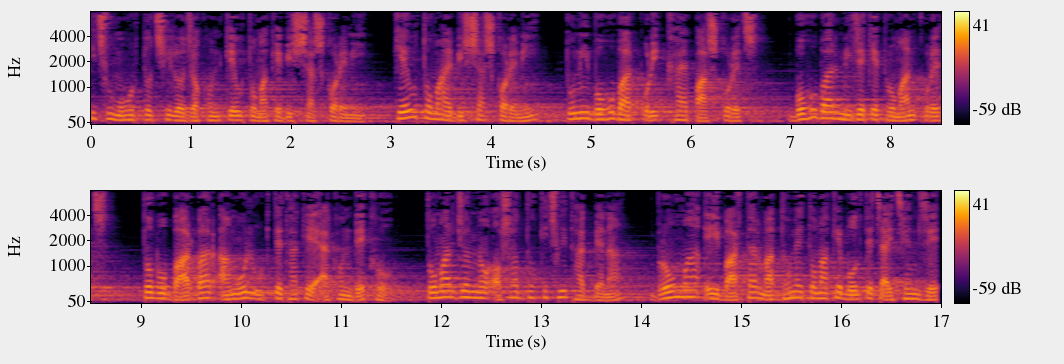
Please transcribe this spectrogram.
কিছু মুহূর্ত ছিল যখন কেউ তোমাকে বিশ্বাস করেনি, কেউ তোমায় বিশ্বাস করেনি, তুমি বহুবার পরীক্ষায় পাশ করেছ, বহুবার নিজেকে প্রমাণ করেছ, তবু বারবার আঙুল উঠতে থাকে এখন দেখো, তোমার জন্য অসাধ্য কিছুই থাকবে না, ব্রহ্মা এই বার্তার মাধ্যমে তোমাকে বলতে চাইছেন যে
